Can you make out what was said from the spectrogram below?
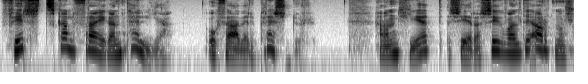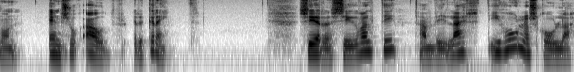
Fyrst skal frægan telja og það er prestur. Hann hétt Sera Sigvaldi Árnason eins og áður er greint. Sera Sigvaldi hafði lært í hólaskóla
